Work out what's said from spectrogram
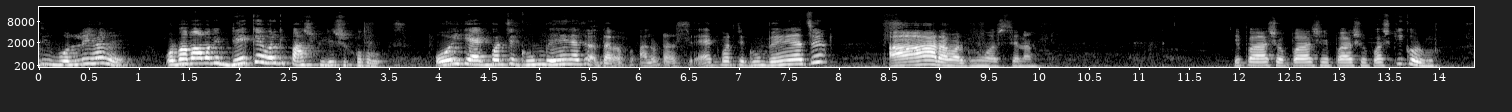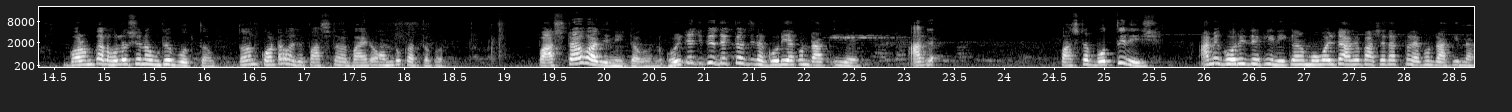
তুই বললেই হবে। ওর বাবা আমাকে ডেকে বল কি পাশ ফিরে শো ওই যে একবার যে ঘুম ভেঙে গেছে দাঁড়াও, আলোটা আসছে। একবার যে ঘুম ভেঙে গেছে, আর আমার ঘুম আসছে না। এপাশ, ওপাশ এপাশ, ওপাশ, কি করব? গরমকাল হলে সে না উঠে পড়তাম। তখন কটা বাজে? পাঁচটা, বাইরে অন্ধকার তখন। পাঁচটাও বাজেনি তখন। ঘড়িটা যদিও দেখতে পাচ্ছি না, ঘড়ি এখন রাখ ইয়ে আগে পাঁচটা বত্রিশ। আমি ঘড়ি দেখিনি, কারণ মোবাইলটা আগে পাশে রাখতাম এখন রাখি না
